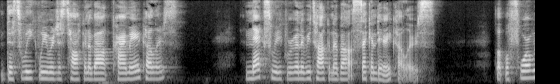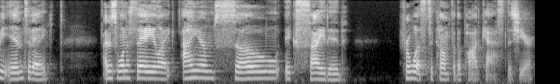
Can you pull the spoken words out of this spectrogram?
this week we were just talking about primary colors. Next week we're going to be talking about secondary colors. But before we end today, I just want to say, like, I am so excited for what's to come for the podcast this year.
